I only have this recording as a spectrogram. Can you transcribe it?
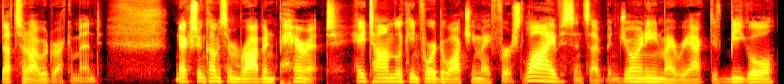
That's what I would recommend. Next one comes from Robin Parent. Hey Tom, looking forward to watching my first live since I've been joining my reactive beagle.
